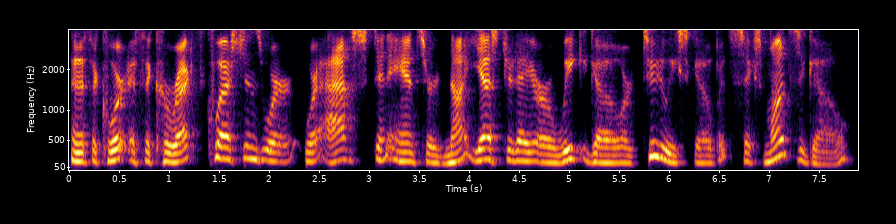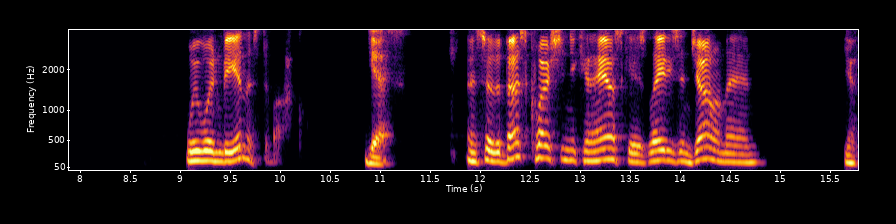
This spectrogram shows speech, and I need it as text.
And if the court, if the correct questions were were asked and answered not yesterday or a week ago or two weeks ago, but six months ago, we wouldn't be in this debacle. Yes. And so the best question you can ask is, ladies and gentlemen, yeah,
